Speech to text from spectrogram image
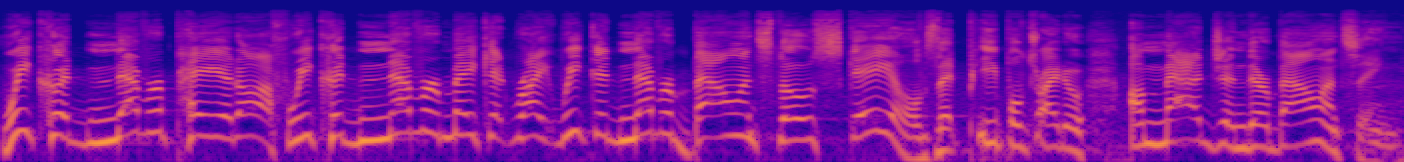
We could never pay it off. We could never make it right. We could never balance those scales that people try to imagine they're balancing.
